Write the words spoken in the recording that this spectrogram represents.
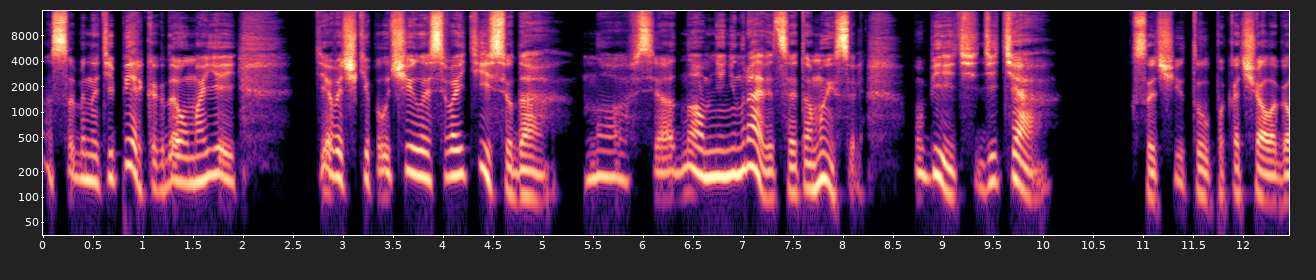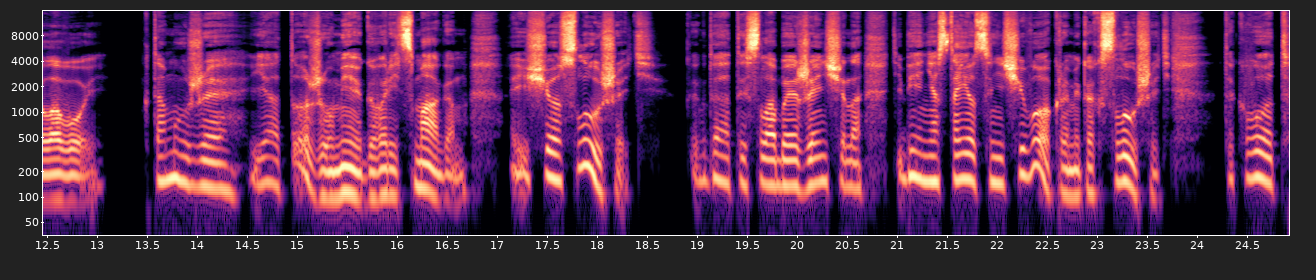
особенно теперь, когда у моей девочки получилось войти сюда. Но все одно мне не нравится эта мысль — убить дитя, Ксачитул покачала головой. «К тому же я тоже умею говорить с магом, а еще слушать. Когда ты слабая женщина, тебе не остается ничего, кроме как слушать. Так вот,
